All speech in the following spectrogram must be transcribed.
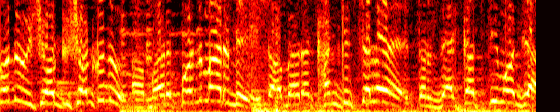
কত? শর্ট শর্ট কত? আমার পোদ মারবে তবে খানকে চলে তোর দেখাচ্ছি মজা।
